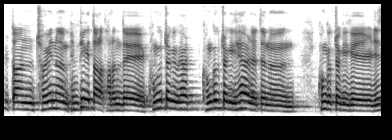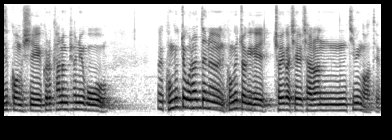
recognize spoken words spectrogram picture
일단 저희는 뱀픽에 따라 다른데 공격적이게, 할, 공격적이게 해야 될 때는 공격적이게 리스크 없이 그렇게 하는 편이고 공격적으로 할 때는 공격적이게 저희가 제일 잘하는 팀인 것 같아요.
